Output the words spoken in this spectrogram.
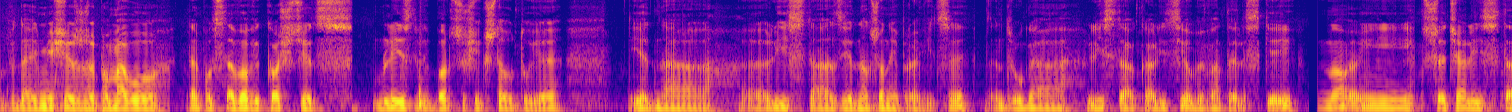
Wydaje mi się, że pomału ten podstawowy kościec list wyborczy się kształtuje. Jedna e, lista Zjednoczonej Prawicy, druga lista Koalicji Obywatelskiej, no i trzecia lista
